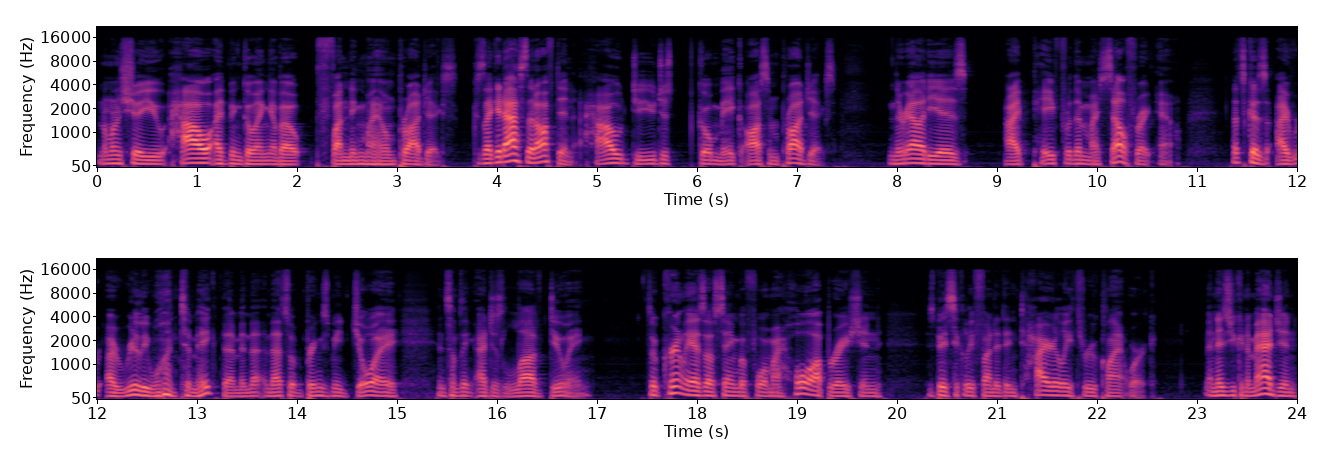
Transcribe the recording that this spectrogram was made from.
And I wanna show you how I've been going about funding my own projects. Because I get asked that often how do you just go make awesome projects? And the reality is, I pay for them myself right now. That's because I, I really want to make them, and, that, and that's what brings me joy and something I just love doing. So, currently, as I was saying before, my whole operation is basically funded entirely through client work. And as you can imagine,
